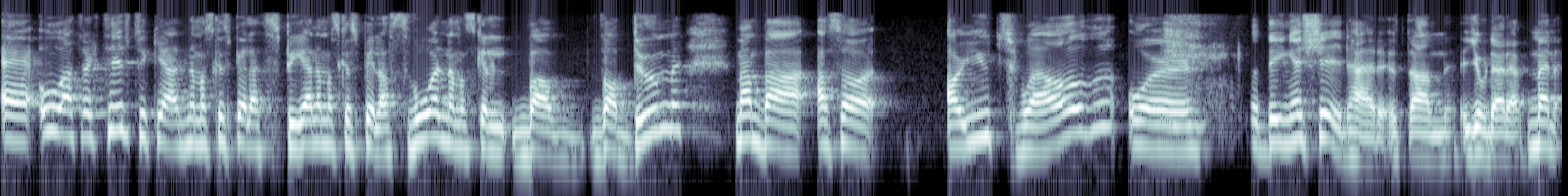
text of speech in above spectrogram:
Eh, oattraktivt tycker jag när man ska spela ett spel, när man ska spela svår, när man ska vara, vara dum. Man bara, alltså Are you 12 or det är ingen shade här utan gjorde jag det. Men, eh,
